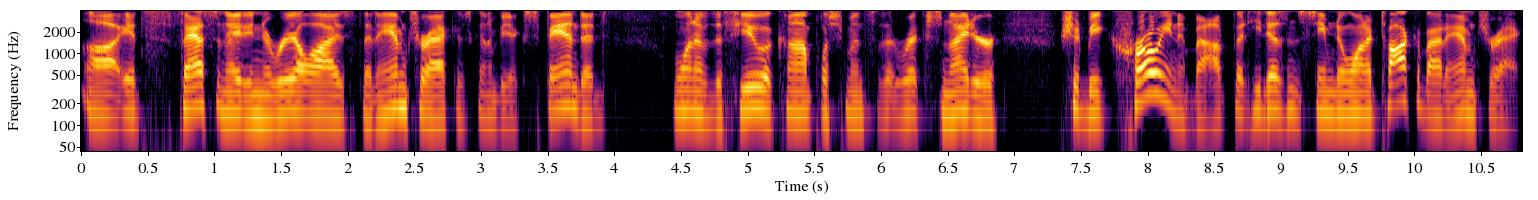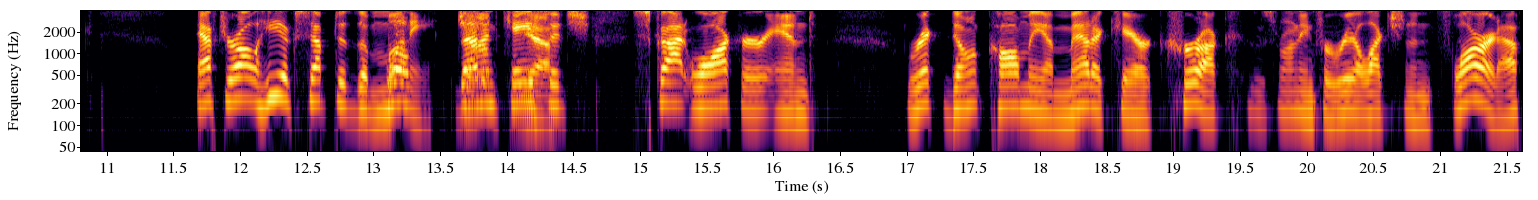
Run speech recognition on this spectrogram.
Uh, it's fascinating to realize that Amtrak is going to be expanded, one of the few accomplishments that Rick Snyder should be crowing about, but he doesn't seem to want to talk about Amtrak. After all, he accepted the money. that'll- John Kasich, Scott Walker, and Rick, don't call me a Medicare crook, who's running for reelection in Florida,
